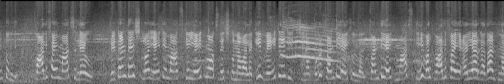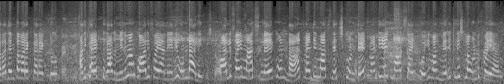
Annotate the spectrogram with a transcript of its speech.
ఉంటుంది. క్వాలిఫై మార్క్స్ లేవు. రిటర్న్ టెస్ట్లో ఎయిటీ మార్క్స్కి ఎయిట్ మార్క్స్ తెచ్చుకున్న వాళ్ళకి వెయిటేజ్ ఇచ్చినప్పుడు ట్వంటీ ఎయిట్ ఉంది అది ట్వంటీ ఎయిట్ మార్క్స్కి వాళ్ళు క్వాలిఫై అయ్యారు కదా అంటున్నారు. అది ఎంతవరకు కరెక్ట్? అది కరెక్ట్ కాదు. మినిమం క్వాలిఫై అనేది ఉండాలి. క్వాలిఫై మార్క్స్ లేకుండా ట్వంటీ మార్క్స్ తెచ్చుకుంటే ట్వంటీ ఎయిట్ మార్క్స్ అయిపోయి వాళ్ళు మెరిట్ లిస్ట్లో ఉండిపోయారు.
